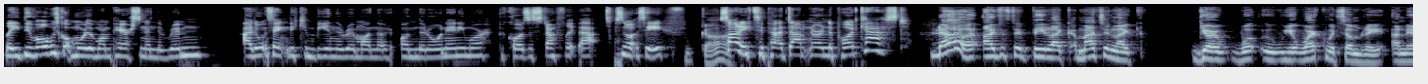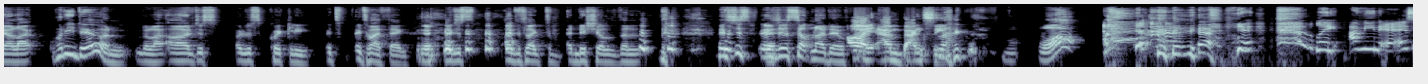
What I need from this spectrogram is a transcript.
like they've always got more than one person in the room I don't think they can be in the room on their on their own anymore because of stuff like that. It's not safe. Oh, God. Sorry to put a dampener on the podcast. No, I just would be like, imagine like you're w- you work with somebody and they're like, "What are you doing?" They're like, "Oh, I just, I just quickly, it's it's my thing. I just, I just like to initial the. it's just, it's just something I do. I am Banksy. Like, what? yeah. yeah. Like, I mean, it is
